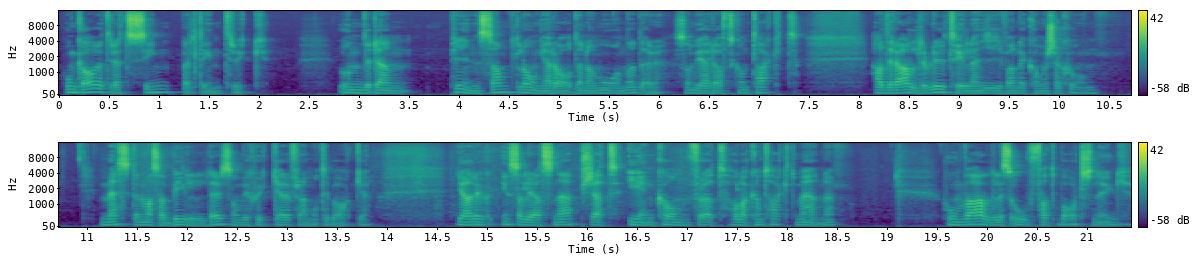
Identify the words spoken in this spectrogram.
Hon gav ett rätt simpelt intryck. Under den pinsamt långa raden av månader som vi hade haft kontakt hade det aldrig blivit till en givande konversation. Mest en massa bilder som vi skickade fram och tillbaka. Jag hade installerat Snapchat enkom för att hålla kontakt med henne. Hon var alldeles ofattbart snygg.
